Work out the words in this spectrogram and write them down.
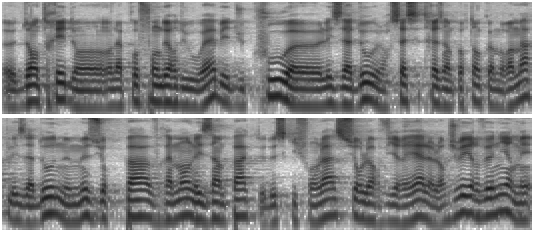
euh, d'entrer dans, la profondeur du web. Et du coup, euh, les ados, alors ça c'est très important comme remarque, les ados ne mesurent pas vraiment les impacts de ce qu'ils font là sur leur vie réelle. Alors je vais y revenir, mais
